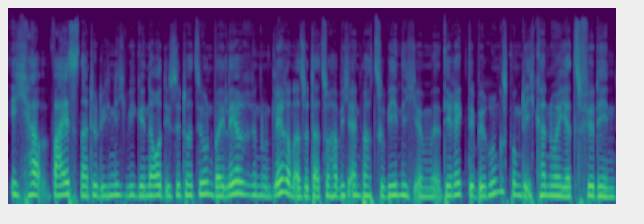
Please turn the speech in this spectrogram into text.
ich weiß natürlich nicht, wie genau die Situation bei Lehrerinnen und Lehrern, also dazu habe ich einfach zu wenig ähm, direkte Berührungspunkte. Ich kann nur jetzt für den,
